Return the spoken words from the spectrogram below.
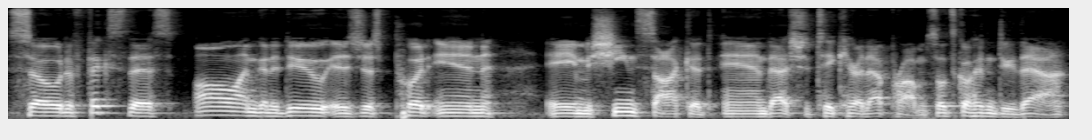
So to fix this, all I'm going to do is just put in a machine socket and that should take care of that problem. So let's go ahead and do that.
